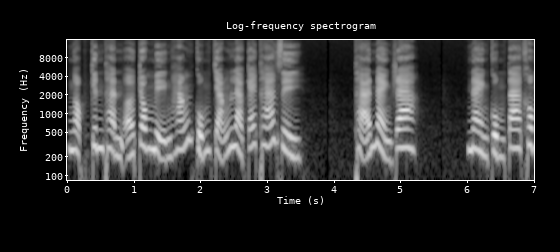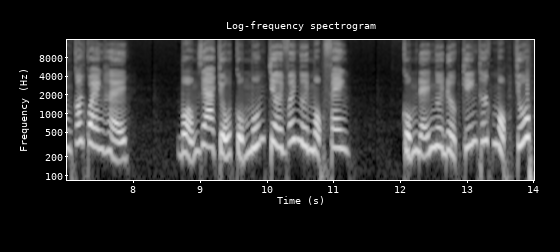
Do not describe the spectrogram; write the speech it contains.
Ngọc Kinh Thành ở trong miệng hắn cũng chẳng là cái thá gì. Thả nàng ra, nàng cùng ta không có quan hệ." Bổn gia chủ cũng muốn chơi với ngươi một phen, cũng để ngươi được kiến thức một chút.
